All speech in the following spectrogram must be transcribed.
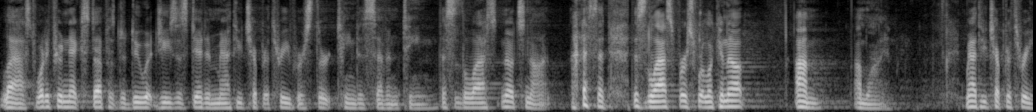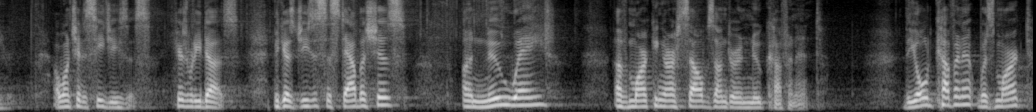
Last, what if your next step is to do what Jesus did in Matthew chapter 3, verse 13 to 17? This is the last, no, it's not. I said, this is the last verse we're looking up. I'm, I'm lying. Matthew chapter 3. I want you to see Jesus. Here's what he does. Because Jesus establishes a new way of marking ourselves under a new covenant. The old covenant was marked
